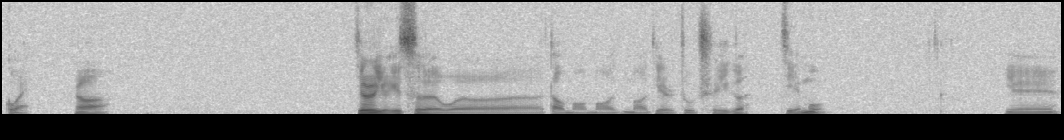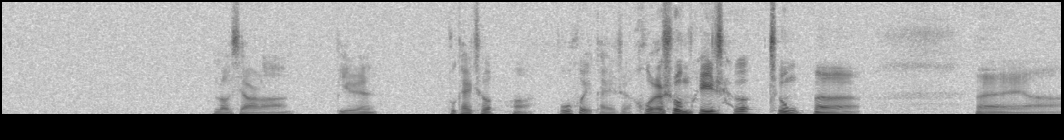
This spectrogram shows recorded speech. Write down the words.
怪，是吧？就是有一次我到某某某地儿主持一个节目，因为。露馅了啊！鄙人不开车啊，不会开车，或者说没车，穷啊！哎呀，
